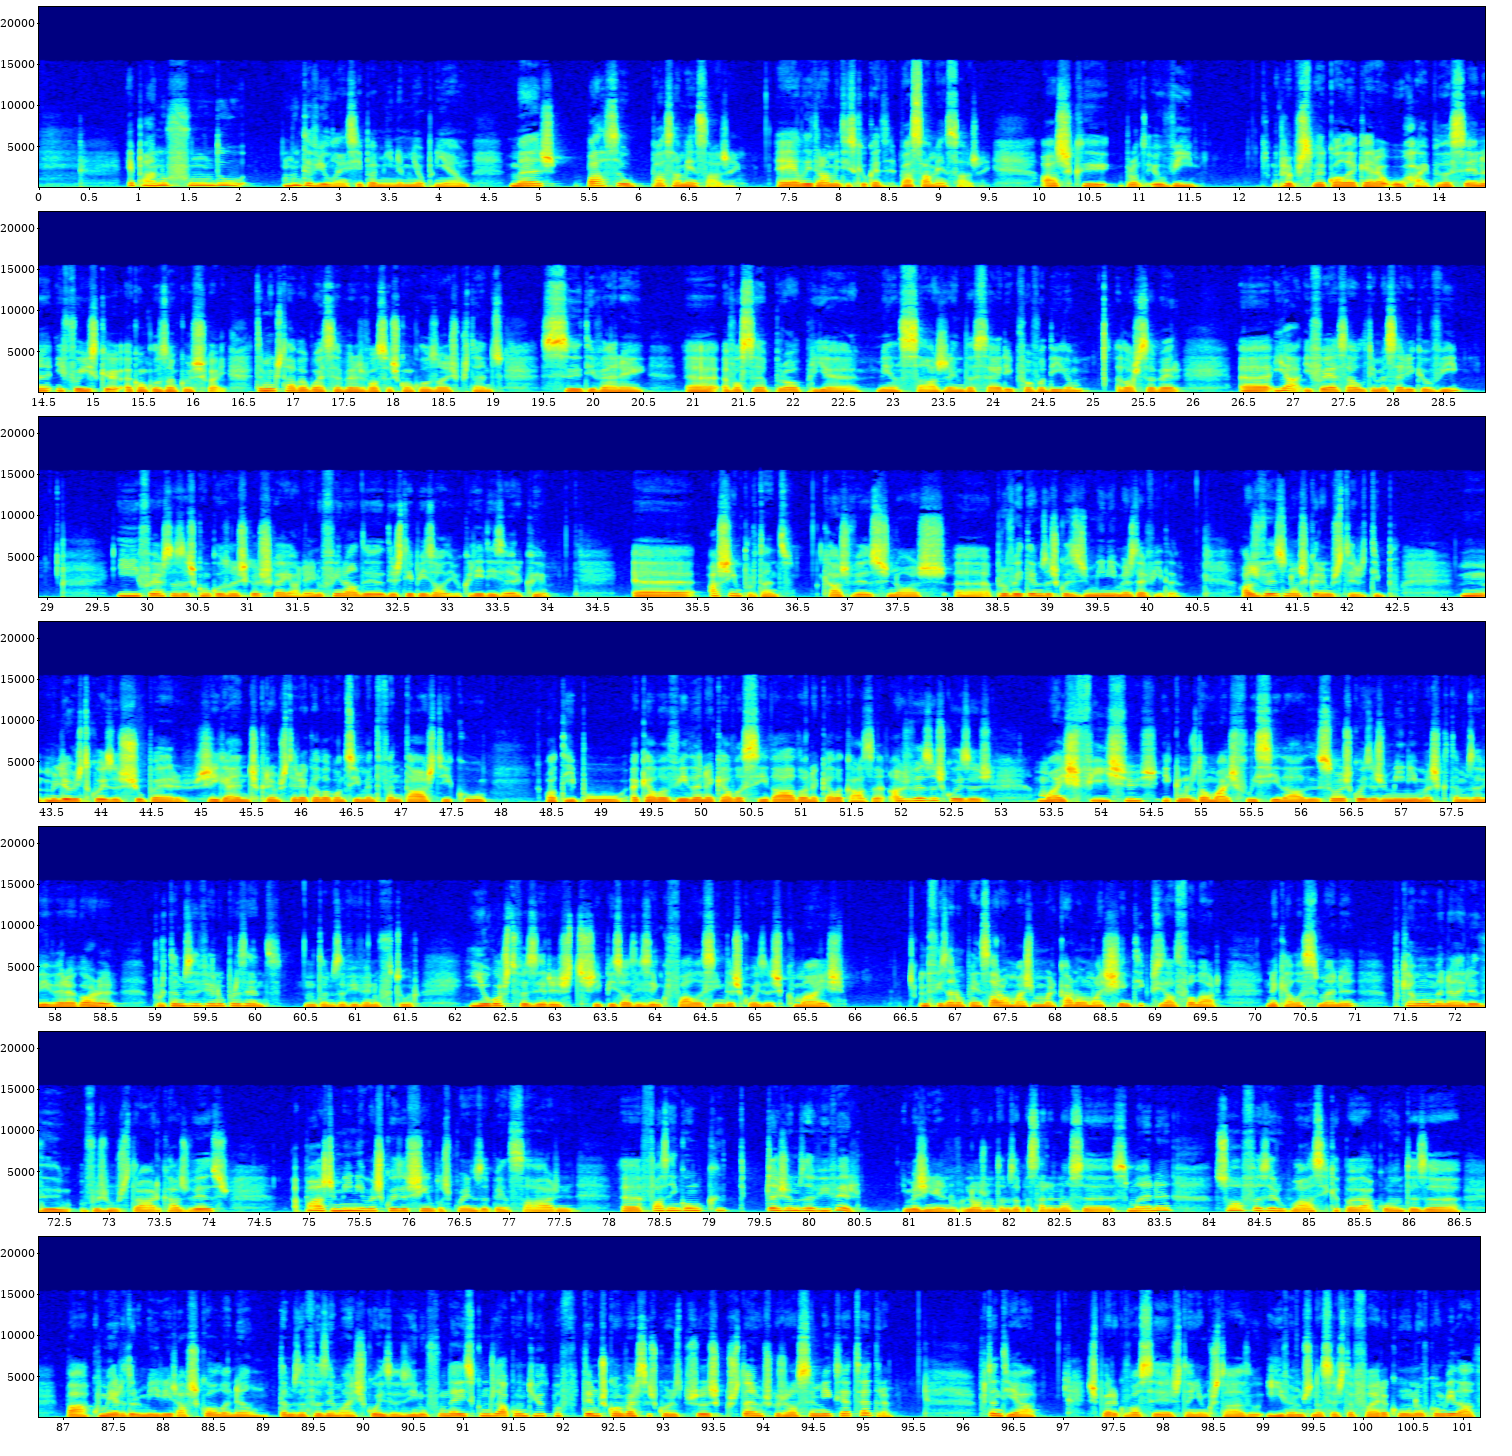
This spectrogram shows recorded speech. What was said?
Epá, no fundo, muita violência para mim, na minha opinião, mas passa, o, passa a mensagem. É literalmente isso que eu quero dizer, passa a mensagem. Acho que, pronto, eu vi para perceber qual é que era o hype da cena e foi isso que a conclusão que eu cheguei. Também gostava de saber as vossas conclusões, portanto, se tiverem uh, a vossa própria mensagem da série, por favor digam-me, adoro saber. Uh, yeah, e foi essa a última série que eu vi. E foi estas as conclusões que eu cheguei. Olha, e no final de, deste episódio eu queria dizer que uh, acho importante que às vezes nós uh, aproveitemos as coisas mínimas da vida. Às vezes nós queremos ter tipo milhões de coisas super gigantes, queremos ter aquele acontecimento fantástico ou tipo aquela vida naquela cidade ou naquela casa. Às vezes as coisas mais fixes e que nos dão mais felicidade são as coisas mínimas que estamos a viver agora, porque estamos a viver no presente, não estamos a viver no futuro. E eu gosto de fazer estes episódios em que falo assim das coisas que mais me fizeram pensar, ou mais me marcaram, ou mais senti que precisava de falar naquela semana, porque é uma maneira de vos mostrar que às vezes apá, as mínimas coisas simples põem-nos a pensar, uh, fazem com que tipo, estejamos a viver. Imagina, nós não estamos a passar a nossa semana só a fazer o básico, a pagar contas, a pá, comer, dormir, ir à escola. Não, estamos a fazer mais coisas e no fundo é isso que nos dá conteúdo para termos conversas com as pessoas que gostamos, com os nossos amigos e etc. Portanto, já, espero que vocês tenham gostado e vemos na sexta-feira com um novo convidado.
